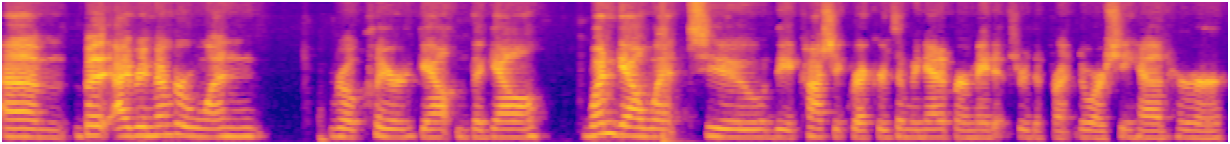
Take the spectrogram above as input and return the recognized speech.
Um, but I remember one real clear gal. The gal, one gal went to the Akashic records, and we never made it through the front door. She had her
